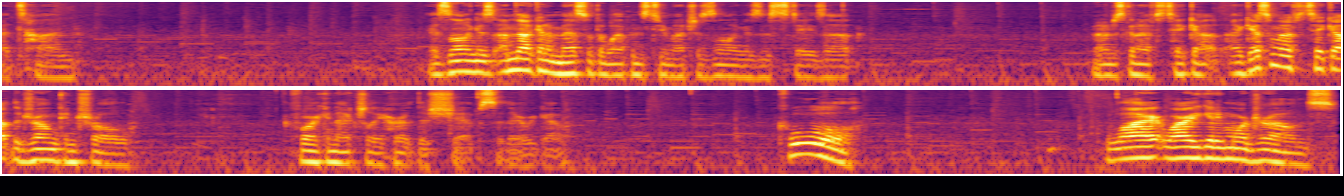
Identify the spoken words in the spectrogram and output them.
a ton. As long as, I'm not going to mess with the weapons too much as long as this stays up. I'm just going to have to take out, I guess I'm going to have to take out the drone control before I can actually hurt the ship. So there we go. Cool. Why, why are you getting more drones?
